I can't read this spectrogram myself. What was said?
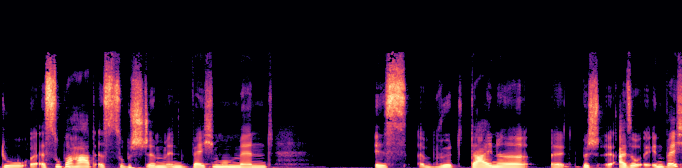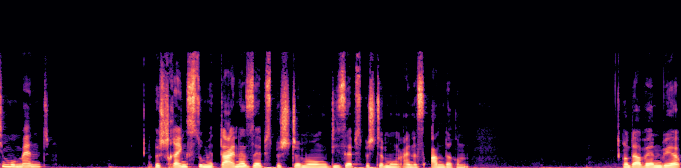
du es super hart ist zu bestimmen, in welchem Moment ist wird deine äh, also in welchem Moment beschränkst du mit deiner Selbstbestimmung die Selbstbestimmung eines anderen? Und da werden wir,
